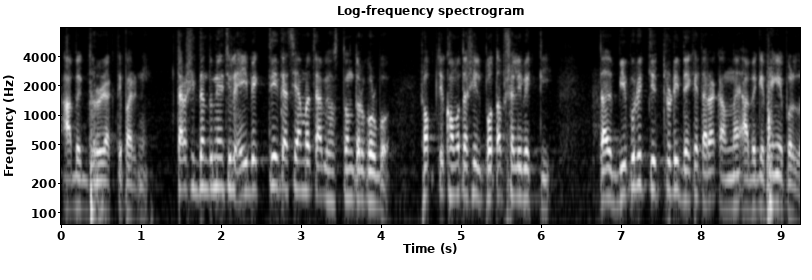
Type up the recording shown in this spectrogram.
আবেগ ধরে রাখতে পারেনি। তারা সিদ্ধান্ত নিয়েছিল, এই ব্যক্তির কাছে আমরা চাবি হস্তান্তর করব। সবচেয়ে ক্ষমতাশীল, প্রতাপশালী ব্যক্তি তার বিপরীত চিত্রটি দেখে তারা কান্নায় আবেগে ভেঙে পড়ল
